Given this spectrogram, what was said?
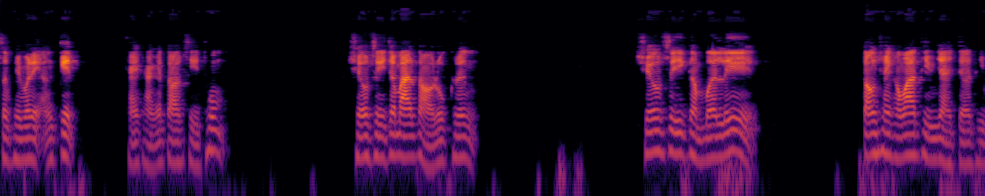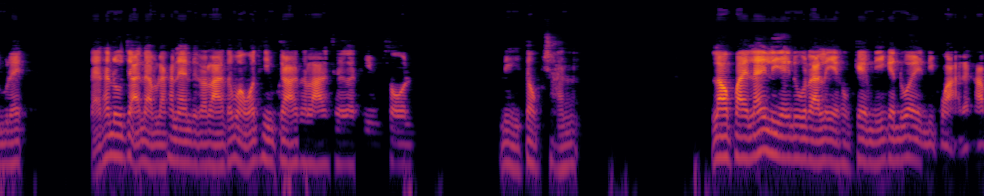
ศึกพรีเมียร์ลีกอังกฤษแข่งขันกันตอนสี่ทุ่ม เชลซีจะบานต่อลูกครึ่ง เชลซีกับเบอร์ลี่ ต้องใช้คำว่าทีมใหญ่เจอทีมเล็ก แต่ถ้าดูจากอันดับและคะแนนในตารางต้องบอกว่าทีมกลางตารางเจอกับทีมโซนหนีตกชั้น เราไปไล่เรียงดูรายละเอียดของเกมนี้กันด้วยดีกว่านะครับ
